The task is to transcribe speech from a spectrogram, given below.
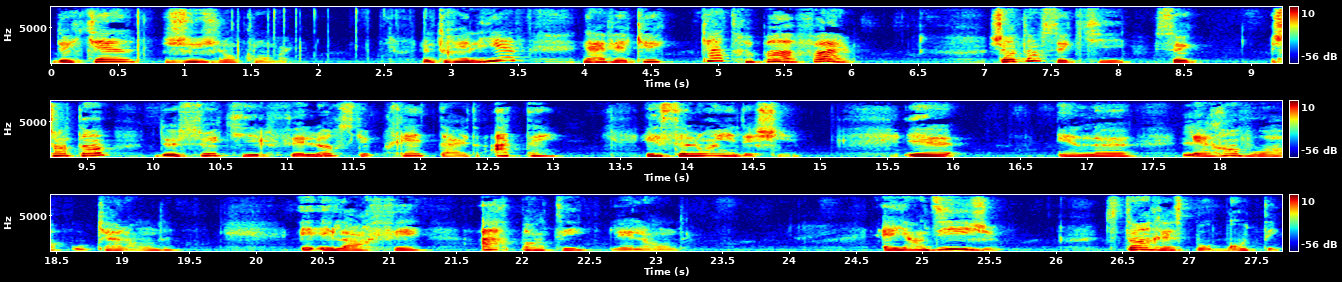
de quel juge l'on convainc. Le lièvre n'avait que quatre pas à faire. J'entends ce qui, ce, j'entends de ce qu'il fait lorsque prêt d'être atteint. Il s'éloigne des chiens. Il, il euh, les renvoie aux calendes et il leur fait arpenter les landes. Ayant dit-je, tu t'en restes pour brouter,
